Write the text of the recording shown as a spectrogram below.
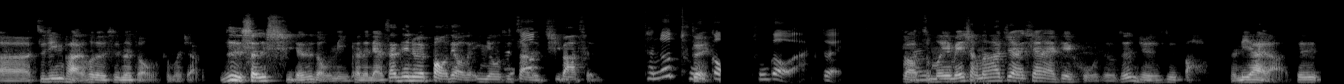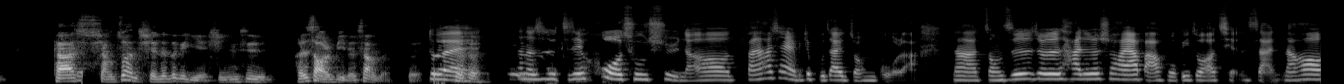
呃，资金盘或者是那种什么讲日升息的那种，你可能两三天就会爆掉的应用是占了七八成，很多土狗土狗啊，对，对啊，怎么也没想到他竟然现在还可以活着，我真的觉得是哦，很厉害啦，就是他想赚钱的这个野心是很少人比得上的，对。对，真的是直接豁出去，然后反正他现在也就不在中国啦。那总之就是他就是说他要把火币做到前三，然后。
